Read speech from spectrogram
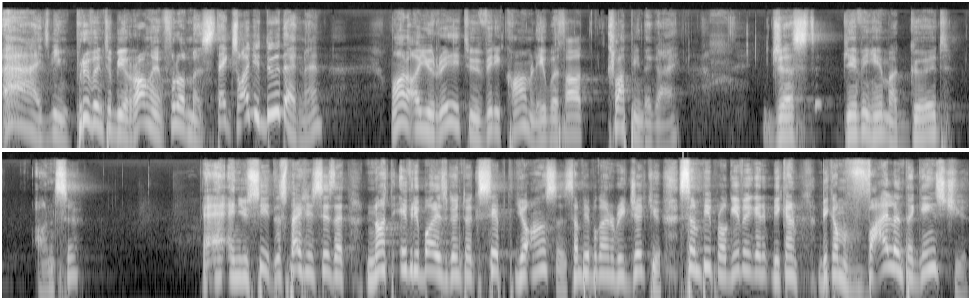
Ah, it's been proven to be wrong and full of mistakes. Why'd you do that, man? Well, are you ready to very calmly, without clapping the guy, just giving him a good answer? And you see, this passage says that not everybody is going to accept your answer. Some people are going to reject you. Some people are going to become, become violent against you.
